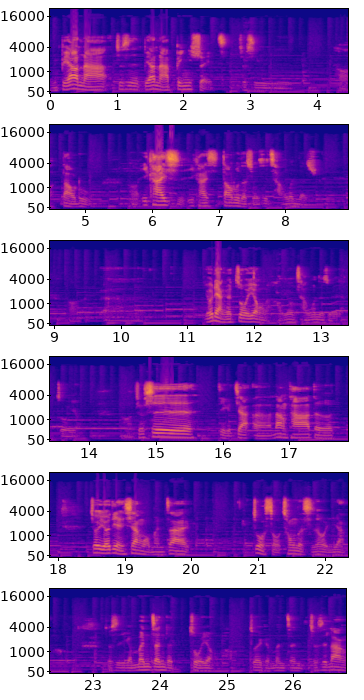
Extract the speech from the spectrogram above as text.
你不要拿，就是不要拿冰水，就是。好，倒入，啊，一开始一开始倒入的水是常温的水，啊，呃，有两个作用了，好，用常温的水有两个作用，啊，就是这个加，呃，让它的就有点像我们在做手冲的时候一样，就是一个闷蒸的作用，做一个闷蒸，就是让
